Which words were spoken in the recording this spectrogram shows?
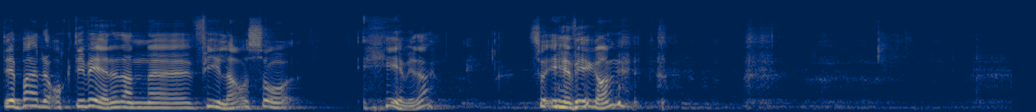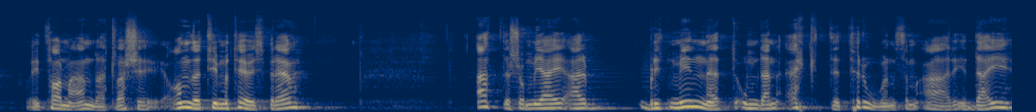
Det er bare å aktivere den uh, fila, og så har vi det. Så er vi i gang. Og Jeg tar meg enda et vers i 2. Timoteus brev. Ettersom jeg er blitt minnet om den ekte troen som er i deg,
